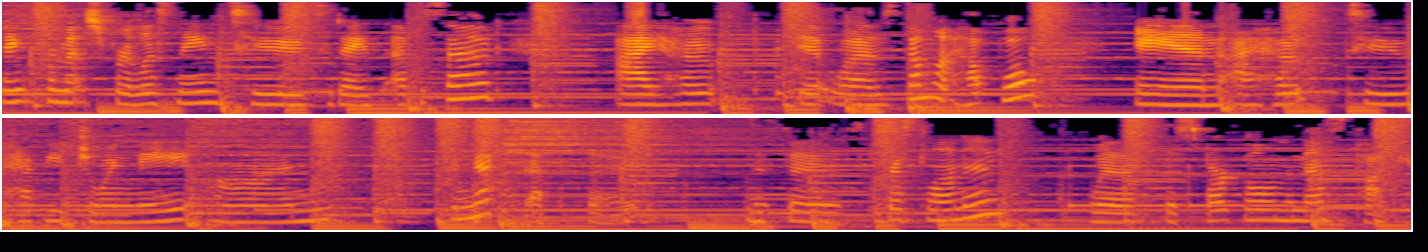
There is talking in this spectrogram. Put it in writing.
Thanks so much for listening to today's episode. I hope it was somewhat helpful, and I hope to have you join me on the next episode. This is Chris Lennon with the Sparkle in the Mess podcast.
